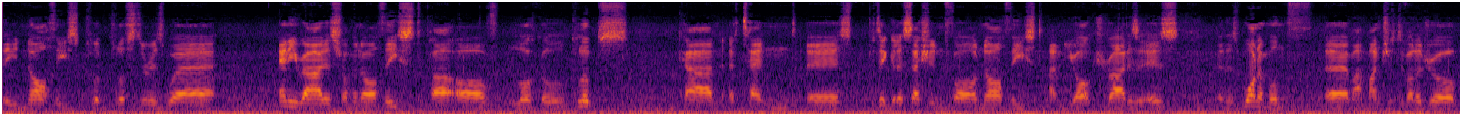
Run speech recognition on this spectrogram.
the Northeast Club Cluster is where any riders from the Northeast, part of local clubs, can attend a particular session for Northeast and Yorkshire riders. It is, and there's one a month um, at Manchester Velodrome,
